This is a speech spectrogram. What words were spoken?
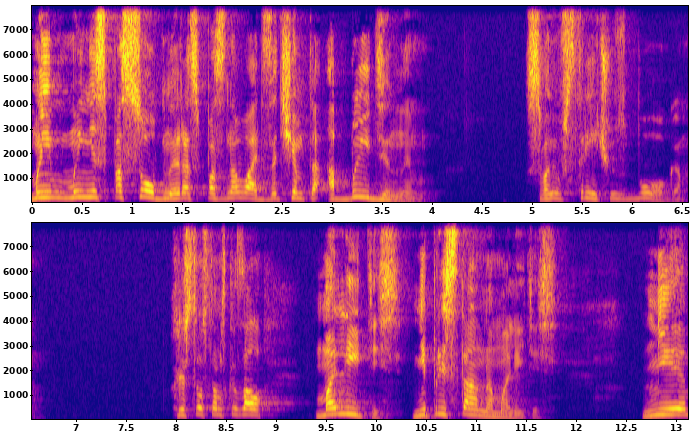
Мы, мы не способны распознавать за чем-то обыденным свою встречу с Богом. Христос нам сказал, молитесь, непрестанно молитесь, не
